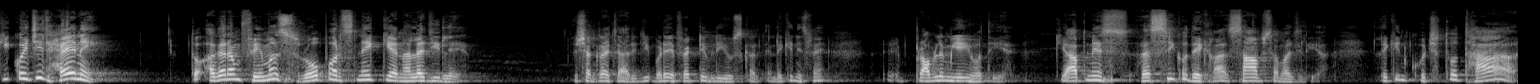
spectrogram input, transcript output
कि कोई चीज़ है नहीं। तो अगर हम फ़ेमस रोप और स्नेक की एनालॉजी ले तो शंकराचार्य जी बड़े इफेक्टिवली यूज़ करते हैं, लेकिन इसमें प्रॉब्लम यही होती है कि आपने रस्सी को देखा, सांप समझ लिया। लेकिन कुछ तो था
